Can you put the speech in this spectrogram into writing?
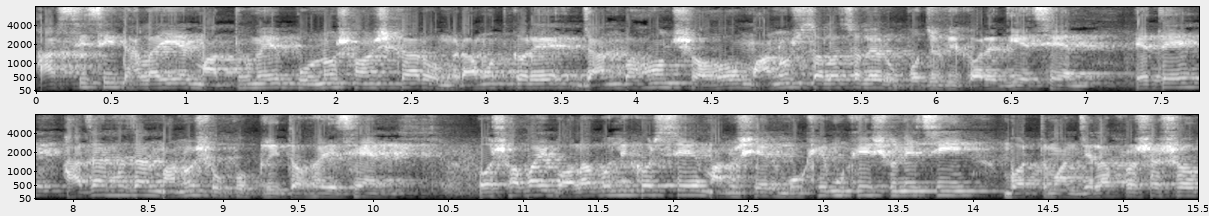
আরসিসি ঢালাইয়ের মাধ্যমে পূর্ণ সংস্কার ও মেরামত করে যানবাহন সহ মানুষ চলাচলের উপযোগী করে দিয়েছেন। এতে হাজার হাজার মানুষ উপকৃত হয়েছেন। ও সবাই বলা বলি করছে, মানুষের মুখে মুখে শুনেছি, বর্তমান জেলা প্রশাসক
